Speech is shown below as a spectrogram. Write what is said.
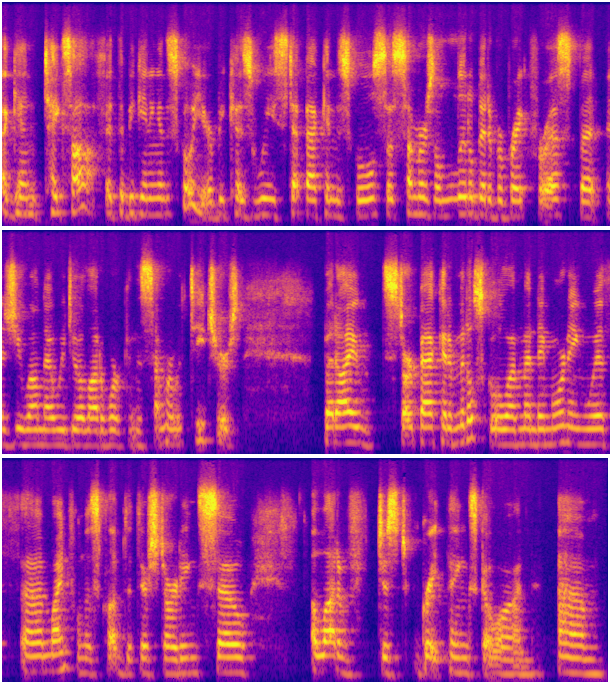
again takes off at the beginning of the school year because we step back into school. So summer's a little bit of a break for us, but as you well know, we do a lot of work in the summer with teachers. But I start back at a middle school on Monday morning with a mindfulness club that they're starting. So a lot of just great things go on. Um,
